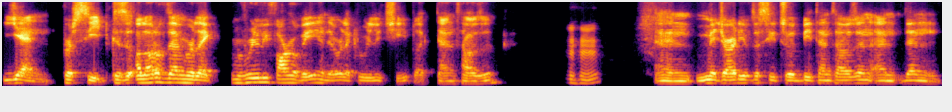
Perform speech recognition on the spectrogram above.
yen per seat because a lot of them were like really far away and they were like really cheap like 10,000 Mm-hmm. and majority of the seats would be 10,000 and then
